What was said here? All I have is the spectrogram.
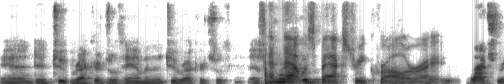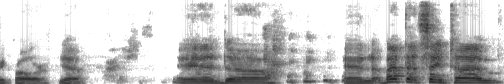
and did two records with him, and then two records with. S. And that was Backstreet Crawler, right? Backstreet Crawler, yeah and uh, and about that same time,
